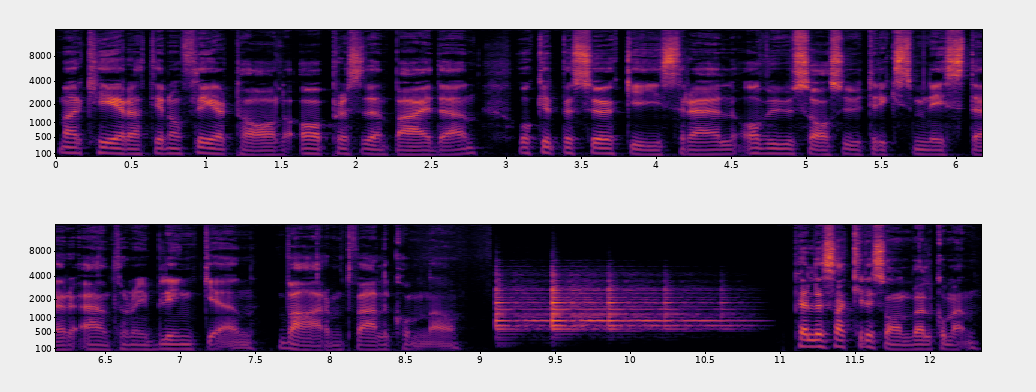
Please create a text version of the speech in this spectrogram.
markerat genom flertal av president Biden och ett besök i Israel av USAs utrikesminister Anthony Blinken. Varmt välkomna! Pelle Zackrisson, välkommen!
